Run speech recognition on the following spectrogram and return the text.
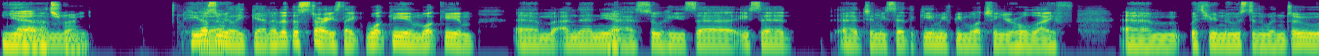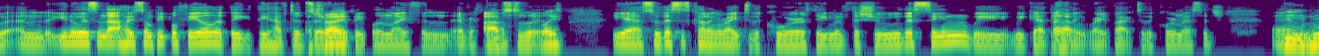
yeah um, that's right he doesn't yeah. really get it at the start he's like what game what game um and then yeah, yeah. so he's uh he said uh, jimmy said the game you've been watching your whole life um with your nose to the window and you know isn't that how some people feel that they they have to observe right. other people in life and everything absolutely yeah, so this is cutting right to the core theme of the show. This scene, we we get that yeah. link right back to the core message, um, mm-hmm.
